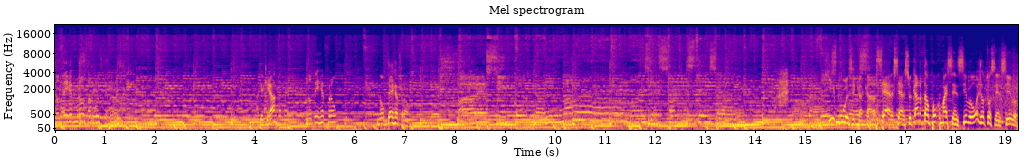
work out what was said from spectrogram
Não tem refrão essa música? O que, que é? Não tem refrão. Não tem refrão. Parece cocaína, Que música, cara. Sério, sério. Se o cara tá um pouco mais sensível, hoje eu tô sensível.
